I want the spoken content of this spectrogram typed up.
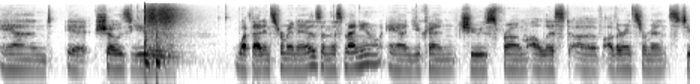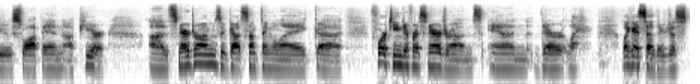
and it shows you what that instrument is in this menu and you can choose from a list of other instruments to swap in up here. Uh, the snare drums, we've got something like uh, 14 different snare drums and they're like, like I said, they're just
